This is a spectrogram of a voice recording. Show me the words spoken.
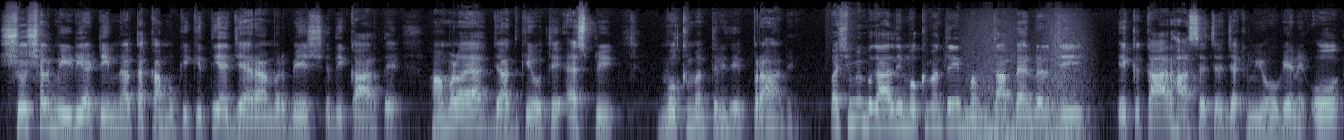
ਸੋਸ਼ਲ ਮੀਡੀਆ ਟੀਮ ਨਾਲ ਧੱਕਾ ਮੁੱਕੀ ਕੀਤੀ ਹੈ। ਜੈਰਾਮ ਰਮੇਸ਼ ਦੀ ਕਾਰ ਤੇ ਹਮਲਾ ਹੋਇਆ, ਜਦ ਕਿ ਉੱਥੇ ਐਸਪੀ ਮੁੱਖ ਮੰਤਰੀ ਦੇ ਭਰਾ ਨੇ। ਪੱਛਮੀ ਬੰਗਾਲ ਦੀ ਮੁੱਖ ਮੰਤਰੀ ਮਮਤਾ ਬੈਨਰਜੀ ਇੱਕ ਕਾਰ ਹਾਦਸੇ 'ਚ ਜ਼ਖਮੀ ਹੋ ਗਏ ਨੇ। ਉਹ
